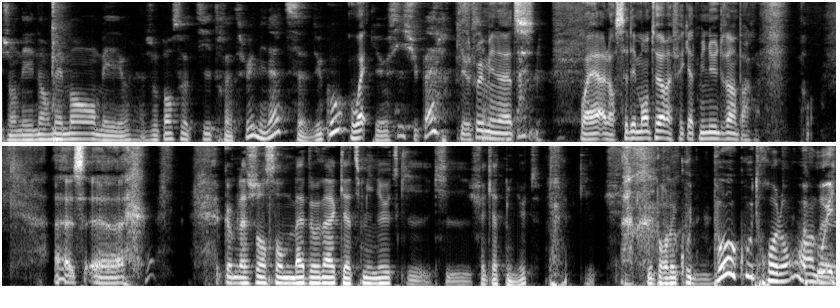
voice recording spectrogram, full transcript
j'en ai énormément, mais voilà, je pense au titre 3 Minutes, du coup, Ouais. qui est aussi super. qui est aussi Three minutes. incroyable. Ouais, alors c'est des menteurs, elle fait 4 minutes 20 par contre. Euh, euh, comme la chanson de Madonna 4 minutes qui, qui fait 4 minutes. qui, est pour le coup beaucoup trop long, hein, Oui,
